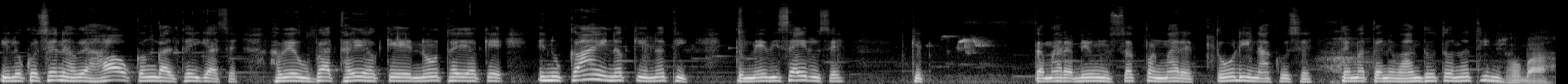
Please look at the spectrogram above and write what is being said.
એ લોકો છે ને હવે હાવ કંગાલ થઈ ગયા છે. હવે ઊભા થઈ શકે ન થઈ શકે એનું કાંઈ નક્કી નથી. તો મેં વિચાર્યું છે કે તમારા બેવનું શક પણ મારે તોડી નાખવું છે. તેમાં તને વાંધો તો નથી ને? જો બા,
